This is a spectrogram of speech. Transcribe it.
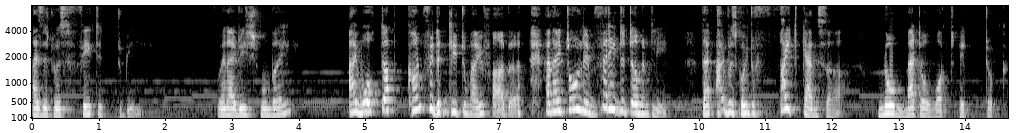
as it was fated to be. When I reached Mumbai, I walked up confidently to my father and I told him very determinedly that I was going to fight cancer no matter what it took.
